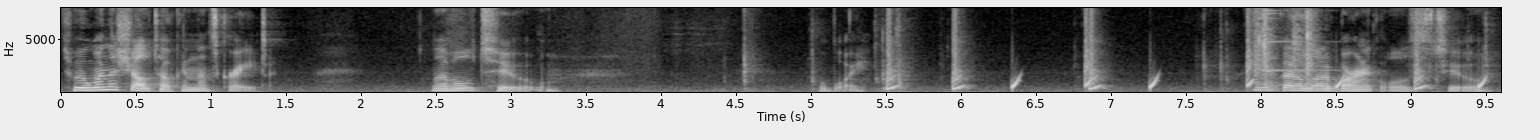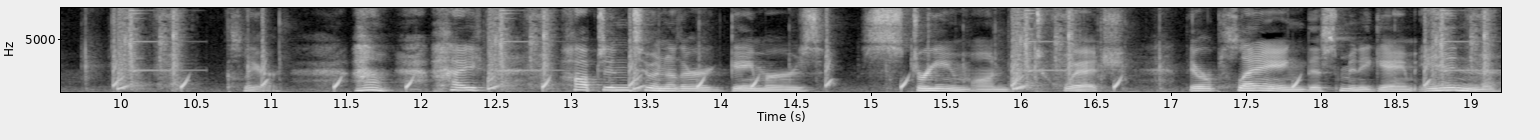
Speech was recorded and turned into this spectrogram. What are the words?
So we won the shell token, that's great. Level 2. Oh boy. We've got a lot of barnacles to clear. I hopped into another gamer's stream on Twitch. They were playing this mini game in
